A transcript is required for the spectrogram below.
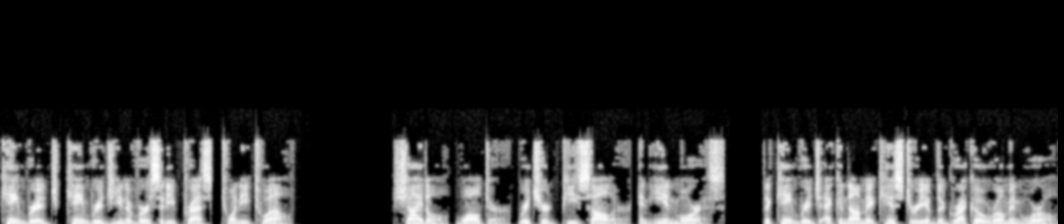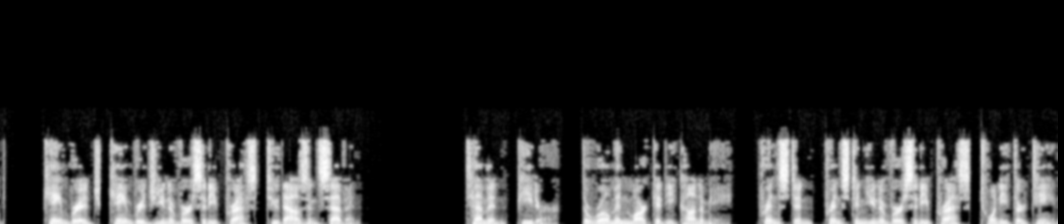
Cambridge, Cambridge University Press, 2012. Scheidel, Walter, Richard P. Saller, and Ian Morris. The Cambridge Economic History of the Greco-Roman World. Cambridge, Cambridge University Press, 2007. Temin, Peter. The Roman Market Economy. Princeton, Princeton University Press, 2013.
